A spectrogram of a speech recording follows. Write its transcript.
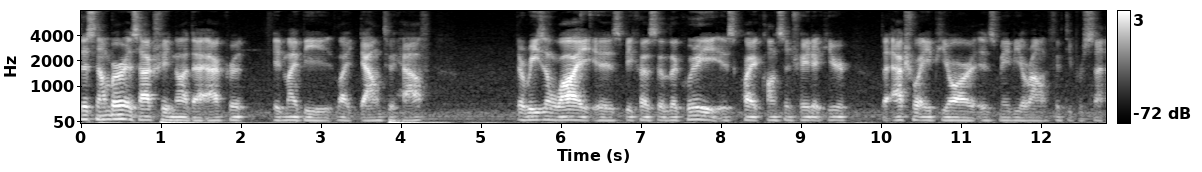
this number is actually not that accurate. It might be like down to half. The reason why is because the liquidity is quite concentrated here. The actual APR is maybe around 50%.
